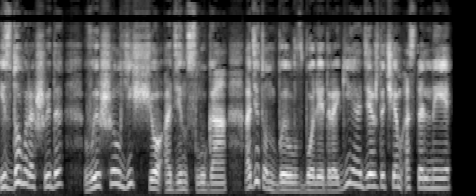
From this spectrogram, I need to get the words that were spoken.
Из дома Рашида вышел еще один слуга. Одет он был в более дорогие одежды, чем остальные,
